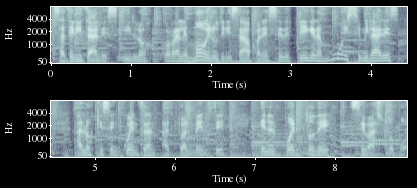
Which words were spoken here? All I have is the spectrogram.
satelitales. Y los corrales móviles utilizados para ese despliegue eran muy similares a los que se encuentran actualmente en el puerto de Sebastopol.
